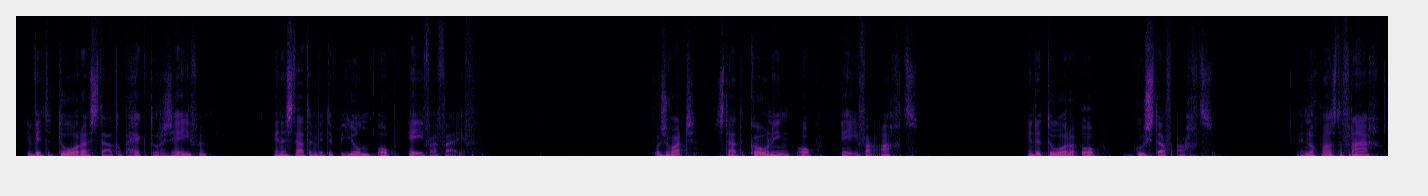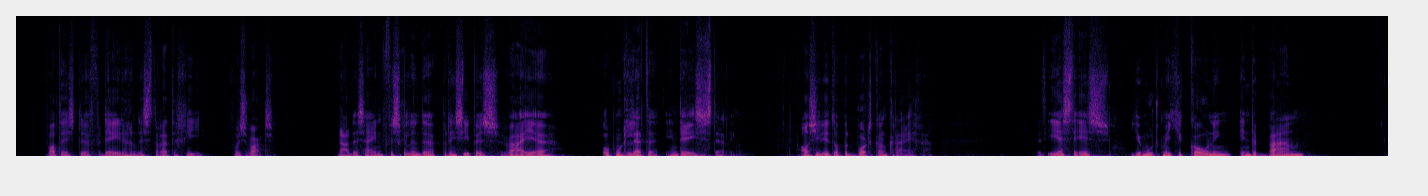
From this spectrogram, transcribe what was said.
De witte toren staat op Hector 7. En er staat een witte pion op Eva 5. Voor zwart staat de koning op Eva 8 en de toren op Gustav 8. En nogmaals de vraag, wat is de verdedigende strategie voor zwart? Nou, er zijn verschillende principes waar je op moet letten in deze stelling. Als je dit op het bord kan krijgen. Het eerste is, je moet met je koning in de baan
